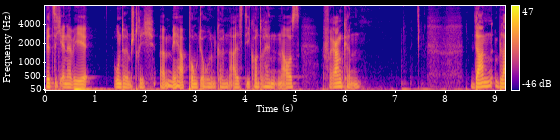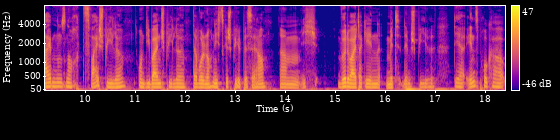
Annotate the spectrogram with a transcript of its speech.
wird sich NRW unter dem Strich äh, mehr Punkte holen können als die Kontrahenten aus Franken. Dann bleiben uns noch zwei Spiele und die beiden Spiele, da wurde noch nichts gespielt bisher. Ähm, ich würde weitergehen mit dem Spiel der Innsbrucker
